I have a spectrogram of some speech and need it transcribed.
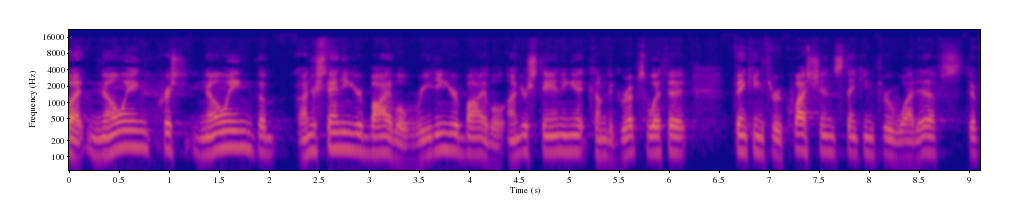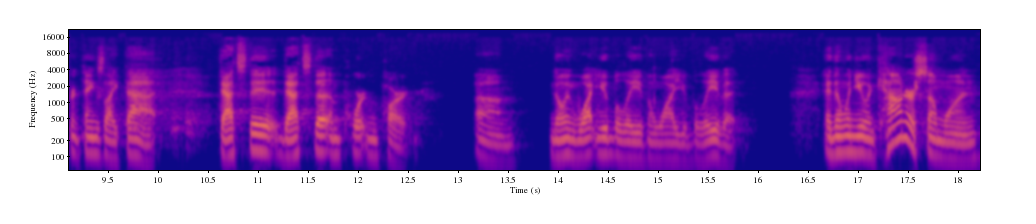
But knowing, Christ, knowing the, understanding your Bible, reading your Bible, understanding it, come to grips with it, thinking through questions, thinking through what ifs, different things like that. That's the, that's the important part. Um, knowing what you believe and why you believe it. And then when you encounter someone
